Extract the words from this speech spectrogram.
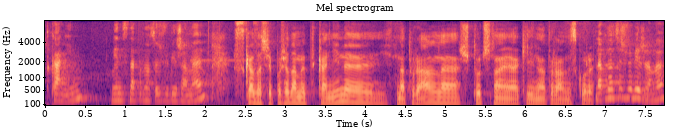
tkanin, więc na pewno coś wybierzemy. Zgadza się, posiadamy tkaniny naturalne, sztuczne, jak i naturalne skóry. Na pewno coś wybierzemy.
